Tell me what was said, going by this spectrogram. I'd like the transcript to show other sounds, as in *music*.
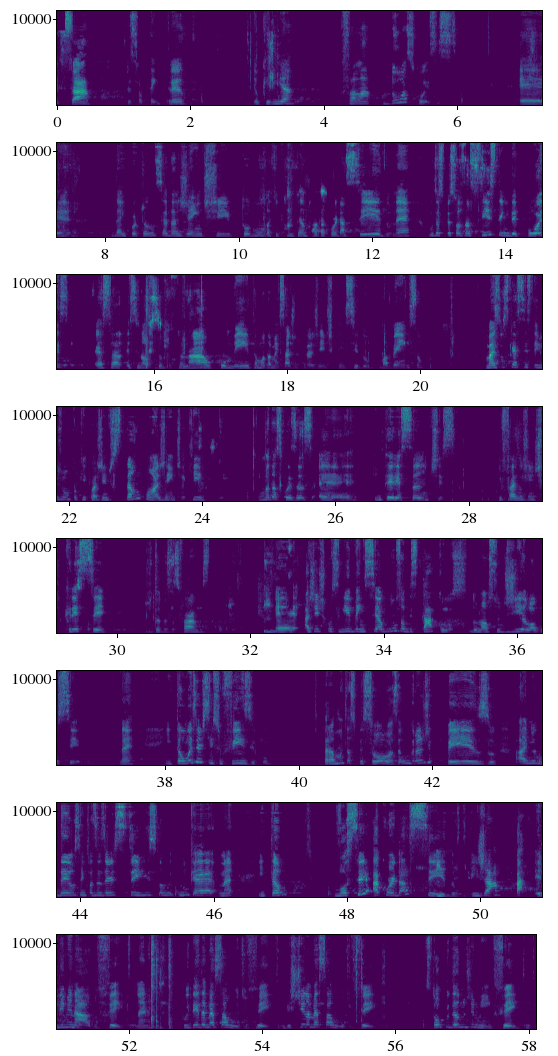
começar, o pessoal está entrando, eu queria falar duas coisas. É, da importância da gente, todo mundo aqui tem tentado acordar cedo, né? Muitas pessoas assistem depois essa, esse nosso devocional, comenta, manda mensagem para a gente, que tem sido uma benção. Mas os que assistem junto aqui com a gente, estão com a gente aqui, uma das coisas é, interessantes que faz a gente crescer de todas as formas é a gente conseguir vencer alguns obstáculos do nosso dia logo cedo, né? Então, o exercício físico, para muitas pessoas, é um grande peso. Ai, meu Deus, tem que fazer exercício, não quer, né? Então, você acordar cedo e já, pá, eliminado, feito, né? Cuidei da minha saúde, feito. Investi na minha saúde, feito. Estou cuidando de mim, feito.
